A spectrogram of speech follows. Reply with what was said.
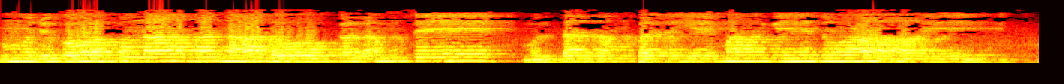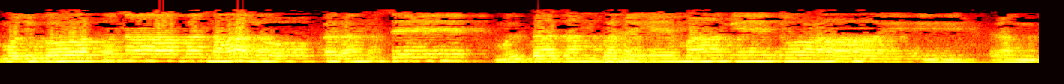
مجھ کو اپنا بنا دو کرم سے۔ ملتظم پر یہ مانگے دعائیں۔ مجھ کو اپنا بنا لو کرم سے۔ ملتظم پر یہ مانگے دعائیں۔ رنگ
